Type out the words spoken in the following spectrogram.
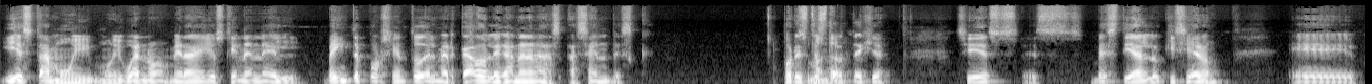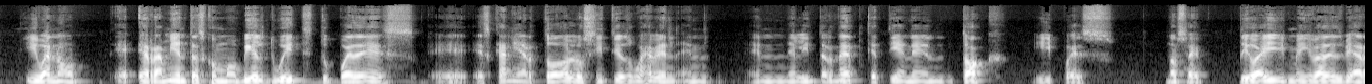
Y está muy, muy bueno. Mira, ellos tienen el 20% del mercado, le ganan a, Zendesk por esta estrategia. Sí, es, es, bestial lo que hicieron. Eh, y bueno, eh, herramientas como BuildWith, tú puedes eh, escanear todos los sitios web en, el Internet que tienen TOC y pues, no sé, digo, ahí me iba a desviar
